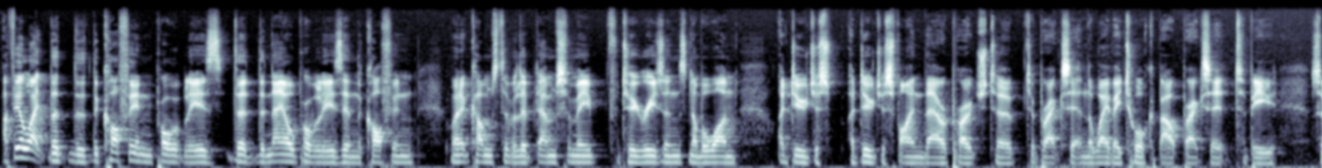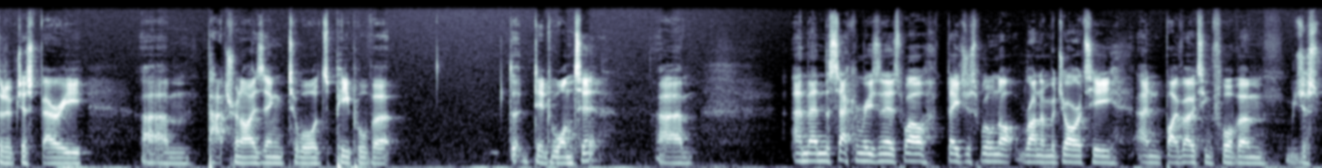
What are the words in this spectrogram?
I feel like the, the, the coffin probably is the, the nail probably is in the coffin when it comes to the Lib Dems for me for two reasons. Number one, I do just I do just find their approach to, to Brexit and the way they talk about Brexit to be sort of just very um, patronising towards people that that did want it. Um, and then the second reason is, well, they just will not run a majority, and by voting for them, we just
